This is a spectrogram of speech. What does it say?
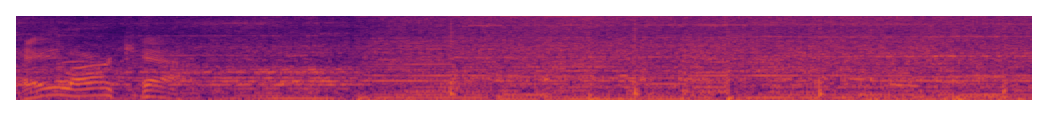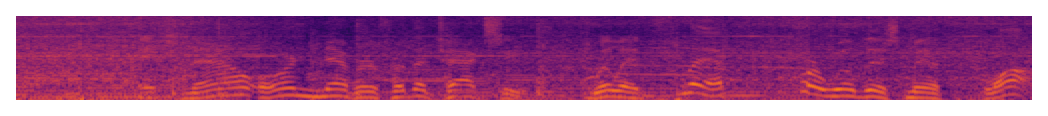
hail our cab. It's now or never for the taxi. Will it flip or will this myth flop?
